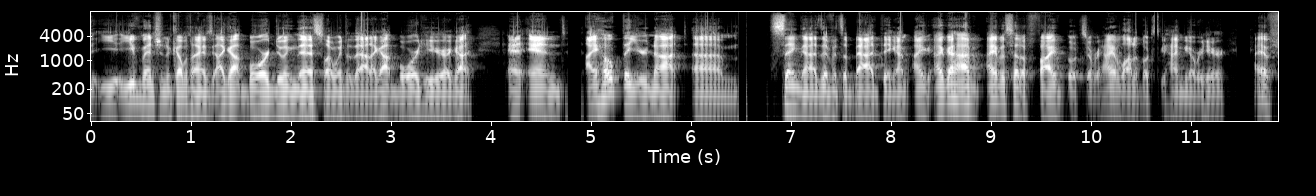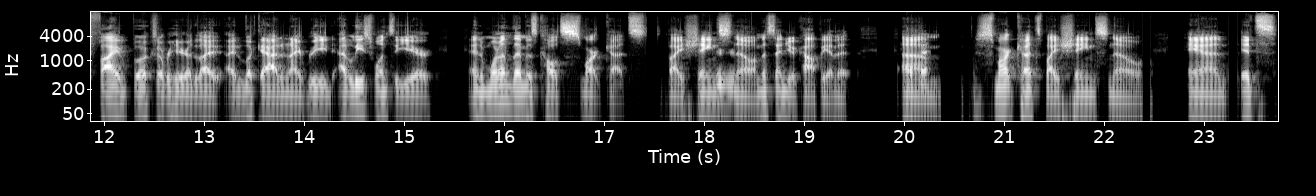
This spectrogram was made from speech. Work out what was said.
you have mentioned a couple times. I got bored doing this, so I went to that. I got bored here. I got and, and I hope that you're not um, saying that as if it's a bad thing. I'm, I I got I have a set of five books over. Here. I have a lot of books behind me over here. I have five books over here that I, I look at and I read at least once a year. And one of them is called Smart Cuts by Shane mm-hmm. Snow. I'm gonna send you a copy of it. Okay. Um, smart Cuts by Shane Snow, and it's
